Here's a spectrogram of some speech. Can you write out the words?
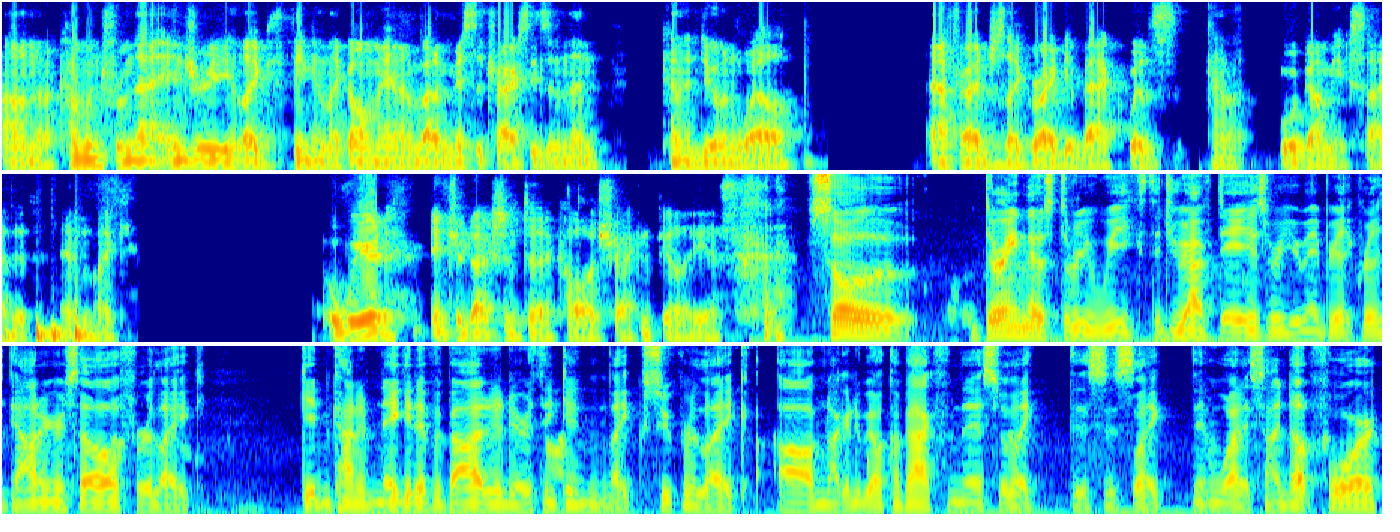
I don't know, coming from that injury, like thinking like, oh man, I'm about to miss the track season and then kind of doing well after I just like right get back was kind of what got me excited and like a weird introduction to college track and field, I guess. so during those three weeks, did you have days where you maybe like really down on yourself or like getting kind of negative about it or thinking like super like oh, I'm not gonna be able to come back from this or like this is like then what I signed up for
